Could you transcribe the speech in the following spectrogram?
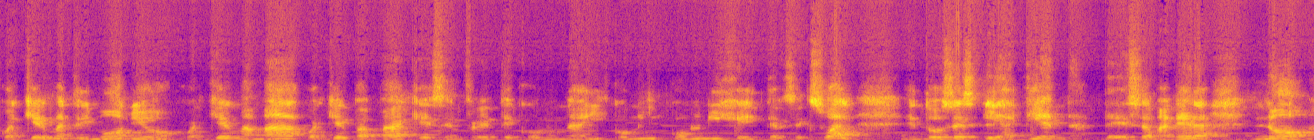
cualquier matrimonio, cualquier mamá, cualquier papá que se enfrente con, una, con, un, con un hijo intersexual, entonces le atienda de esa manera, no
